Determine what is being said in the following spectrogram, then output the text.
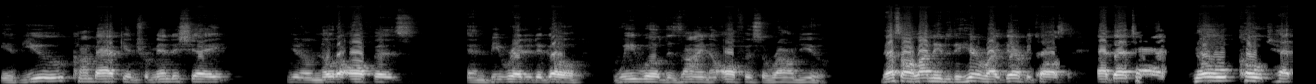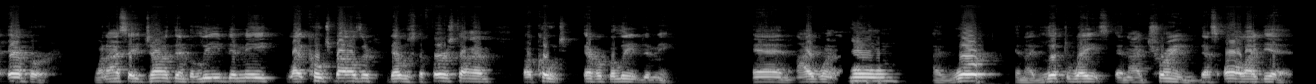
if you come back in tremendous shape, you know, know the offense and be ready to go, we will design the offense around you. That's all I needed to hear right there because at that time, no coach had ever, when I say Jonathan believed in me, like Coach Bowser, that was the first time a coach ever believed in me. And I went home, I worked, and I lift weights and I trained. That's all I did.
